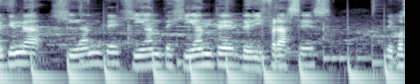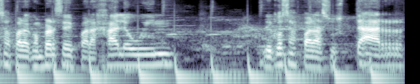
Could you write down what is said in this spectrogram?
Una tienda gigante, gigante, gigante de disfraces, de cosas para comprarse para Halloween, de cosas para asustar.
